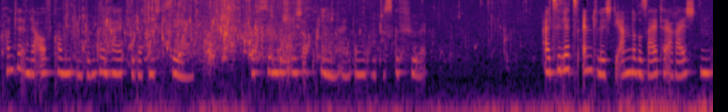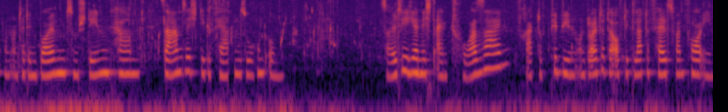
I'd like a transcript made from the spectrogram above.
konnte in der aufkommenden Dunkelheit jedoch nichts sehen. Trotzdem beschlich auch ihn ein ungutes Gefühl. Als sie letztendlich die andere Seite erreichten und unter den Bäumen zum Stehen kamen, sahen sich die Gefährten suchend um. Sollte hier nicht ein Tor sein? fragte Pippin und deutete auf die glatte Felswand vor ihm.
